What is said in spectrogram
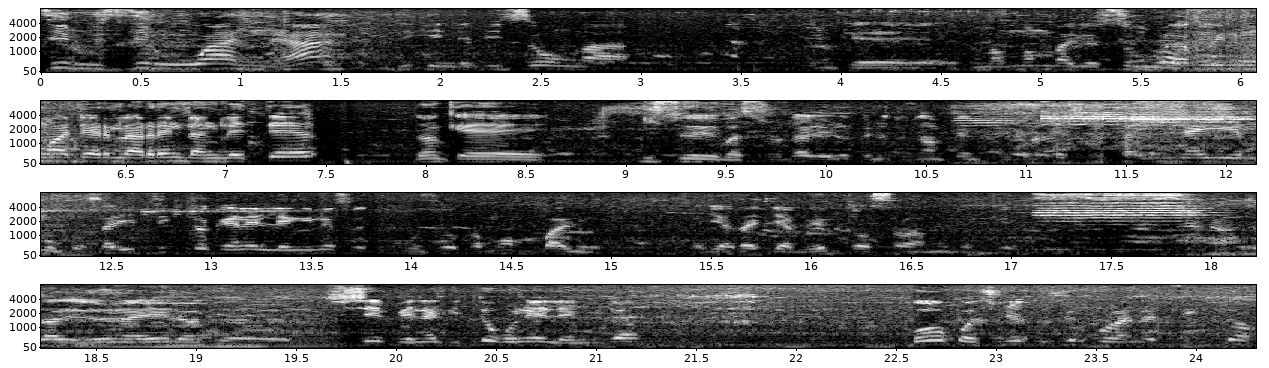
001 bikende bizonga donc euh, maman mbaliosombola queen mother la reine d'angleterre donc euh, biso oyo basoda lelo mpena toza mpe tosali na ye moko osali tiktok yana elengi nyonso tokozoka mwa mbalo sadi aza diable ye moto asala yango donc euh, oza lelo na ye donc je mpena kitoko na elengi donc bokontinue toujours kolanda tiktok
